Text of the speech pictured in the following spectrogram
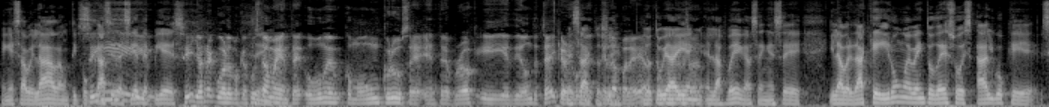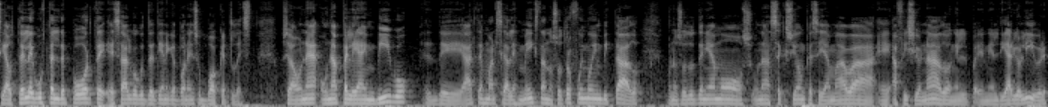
en esa velada, un tipo casi de siete pies. Sí, yo recuerdo porque justamente hubo un, como un cruce entre Brock y The Undertaker Exacto, en sí. la pelea. Yo estuve ahí en, en Las Vegas, en ese... Y la verdad que ir a un evento de eso es algo que, si a usted le gusta el deporte, es algo que usted tiene que poner en su bucket list. O sea, una, una pelea en vivo de artes marciales mixtas. Nosotros fuimos invitados. Pues nosotros teníamos una sección que se llamaba eh, Aficionado en el, en el Diario Libre,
